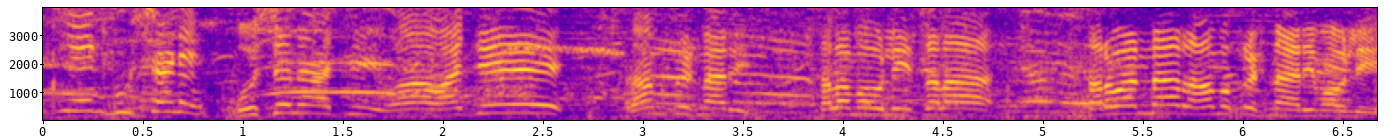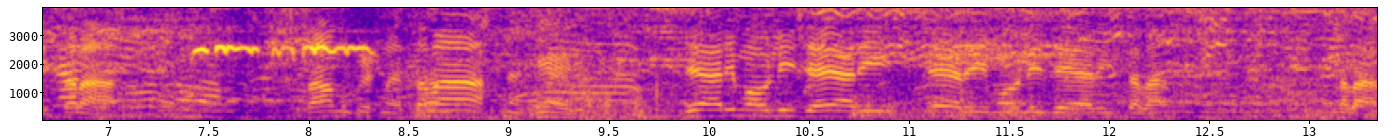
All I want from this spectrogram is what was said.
आजी एक भूषण आहे. भूषण आहे आजी. वा आजी. रामकृष्ण हरी. चला माऊली चला. सर्वांना रामकृष्ण हरी माऊली चला. रामकृष्ण चला. जय हरी माऊली जय हरी जय हरी माऊली जय हरी चला. चला.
